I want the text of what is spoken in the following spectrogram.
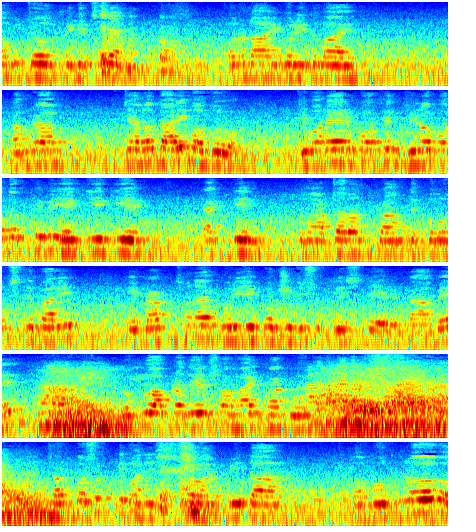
অবিচল থেকেছিলেন। করুণায় করি তোমায়, আমরা যেন তারই মতো জীবনের পথে দৃঢ় পদক্ষেপে এগিয়ে গিয়ে একদিন তোমার চরণ প্রান্তে পৌঁছতে পারি। এই প্রার্থনা করি প্রভু যীশু খ্রিস্টের নামে। প্রভু আপনাদের সহায় থাকুন। সর্বশক্তিমান ঈশ্বর পিতা ও পুত্র ও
